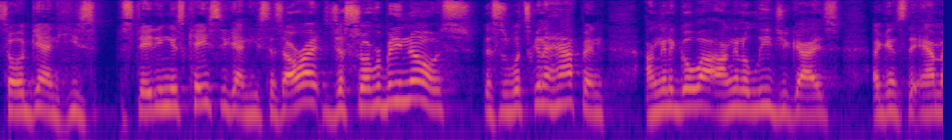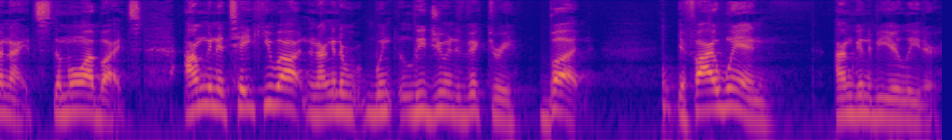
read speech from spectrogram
So again, he's stating his case again. He says, all right, just so everybody knows, this is what's going to happen. I'm going to go out. I'm going to lead you guys against the Ammonites, the Moabites. I'm going to take you out and I'm going to lead you into victory. But if I win, I'm going to be your leader.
